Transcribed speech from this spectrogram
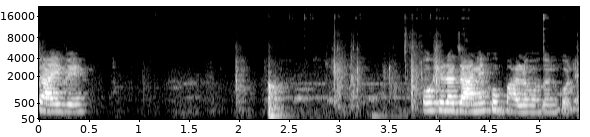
চাইবে। ও সেটা জানে খুব ভালো মতন করে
